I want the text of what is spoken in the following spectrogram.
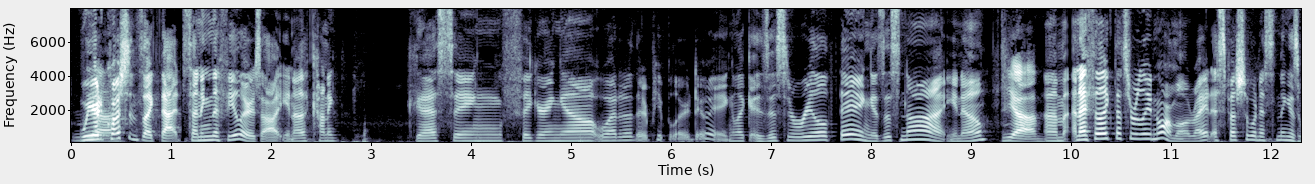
weird yeah. questions like that. Sending the feelers out, you know, kind of guessing, figuring out what other people are doing. Like, is this a real thing? Is this not? You know. Yeah, Um, and I feel like that's really normal, right? Especially when it's something as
